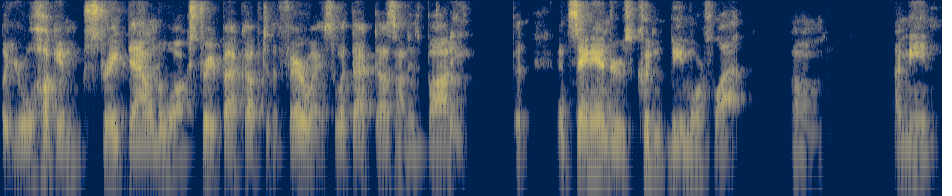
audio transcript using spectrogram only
but you're walking straight down to walk straight back up to the fairway. So what that does on his body, but and St Andrews couldn't be more flat. Um, I mean,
